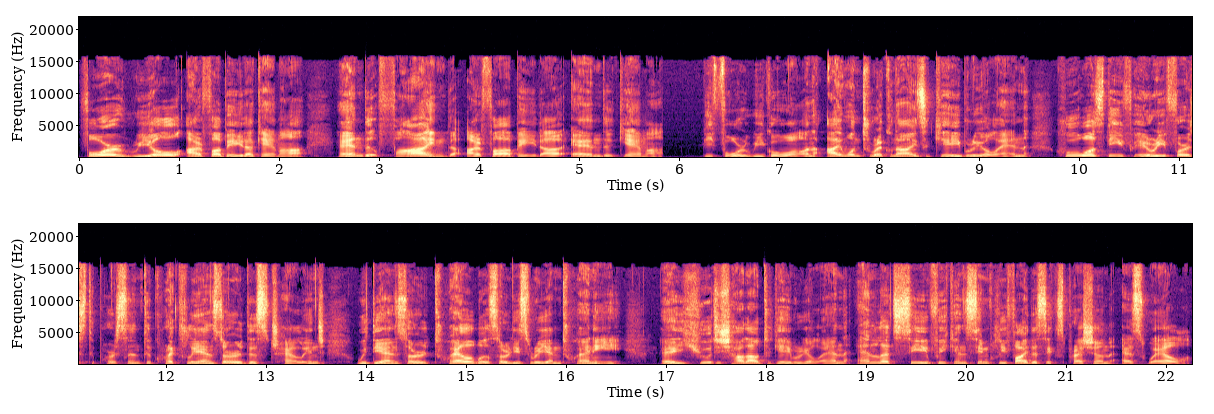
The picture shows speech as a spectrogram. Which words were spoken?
for real alpha, beta, gamma, and find alpha, beta, and gamma. Before we go on, I want to recognize Gabriel N, who was the very first person to correctly answer this challenge with the answer 12, 33, and 20. A huge shout out to Gabriel N, and let's see if we can simplify this expression as well.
